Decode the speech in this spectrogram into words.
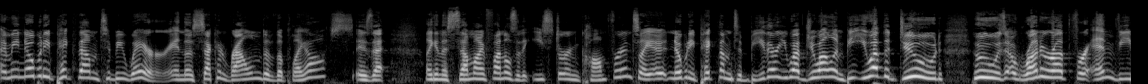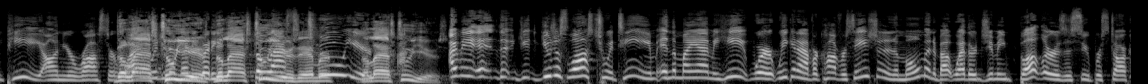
I mean, nobody picked them to be where in the second round of the playoffs. Is that like in the semifinals of the Eastern Conference? Like uh, nobody picked them to be there. You have Joel Embiid. You have the dude who's a runner-up for MVP on your roster. The Why last two years. Anybody, the last two the last years, Amber. Two years. The last two years. I mean, it, the, you, you, just lost to a team in the Miami Heat where we can have a conversation in a moment about whether Jimmy Butler is a superstar,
